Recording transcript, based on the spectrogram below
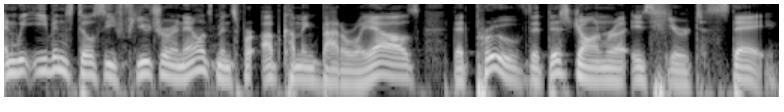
And we even still see future announcements for upcoming Battle Royales that prove that this genre is here to stay.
